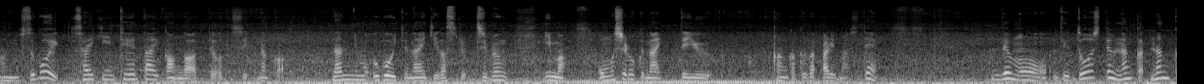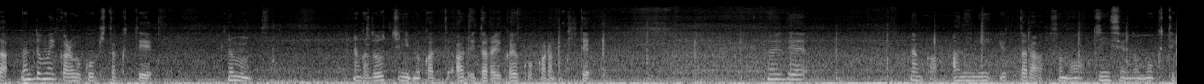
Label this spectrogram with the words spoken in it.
あのすごい最近停滞感があって私なんか何にも動いてない気がする。自分今面白くないっていう感覚がありまして。でもでどうしてもなんかなんか何でもいいから動きたくて。でもなんかどっちに向かって歩いたらいいかよく分からなくて。それでなんか姉に言ったらその人生の目的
